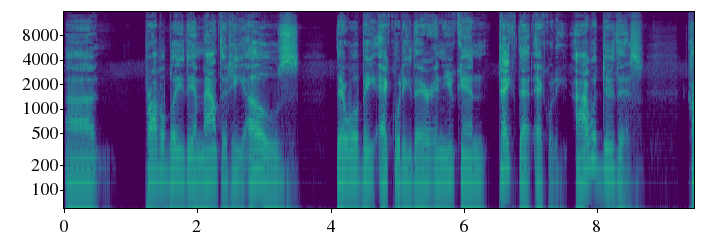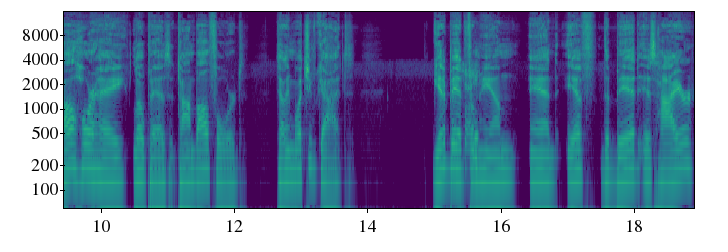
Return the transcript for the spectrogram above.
uh, probably the amount that he owes, there will be equity there, and you can take that equity. I would do this call Jorge Lopez at Tomball Ford, tell him what you've got, get a bid Okay. from him, and if the bid is higher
